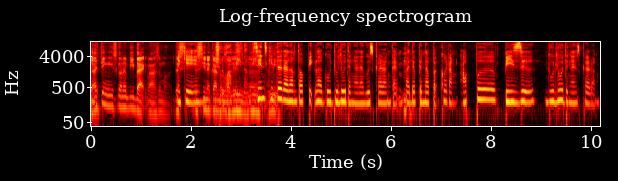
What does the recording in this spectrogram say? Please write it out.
I think it's gonna be back lah semua. The, Okay. the scene akan balik. amin, amin. Since Amin. kita dalam topik lagu dulu dengan lagu sekarang kan Pada pendapat korang Apa beza dulu dengan sekarang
